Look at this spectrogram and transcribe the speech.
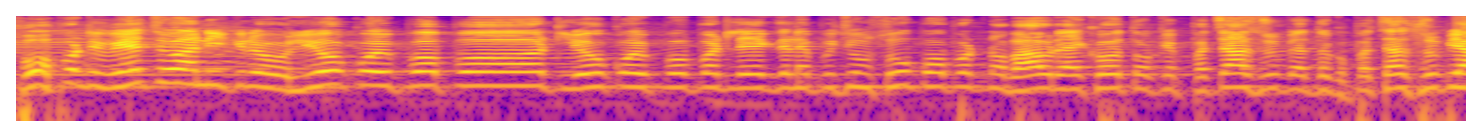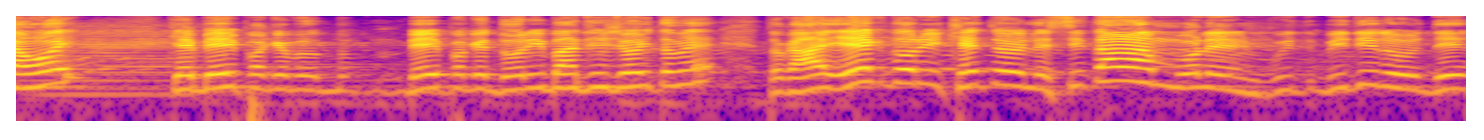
પોપટ વેચવા નીકળ્યો. લ્યો કોઈ પોપટ, લ્યો કોઈ પોપટ. એટલે એક જણે પૂછ્યું, શું પોપટનો ભાવ રાખ્યો તો કે પચાસ રૂપિયા? તો કે પચાસ રૂપિયા હોય કે બે પગે બે પગે દોરી બાંધી જોઈ તમે? તો કે હા, એક દોરી ખેંચો એટલે સીતારામ બોલે, બીજી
